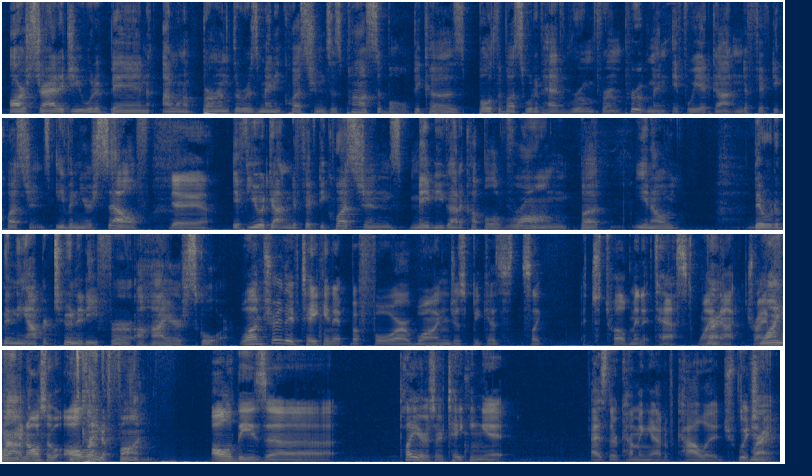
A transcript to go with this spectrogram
Our strategy would have been I want to burn through as many questions as possible because both of us would have had room for improvement if we had gotten to 50 questions. Even yourself, yeah, yeah, yeah. if you had gotten to 50 questions, maybe you got a couple of wrong, but you know, there would have been the opportunity for a higher score. Well, I'm sure they've taken it before one, just because it's like a 12 minute test. Why Right. not try Why it? for- not? And also, It's all kind of, of fun. all of these uh, players are taking it as they're coming out of college, which Right.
